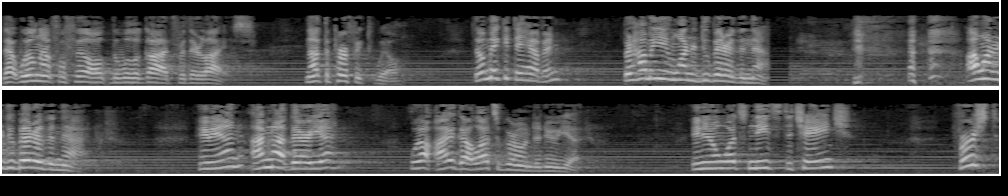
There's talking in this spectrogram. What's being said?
that will not fulfill the will of God for their lives. Not the perfect will. They'll make it to heaven, but how many of you want to do better than that? I want to do better than that. Amen? I'm not there yet. Well, I got lots of growing to do yet. And you know what needs to change? First,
